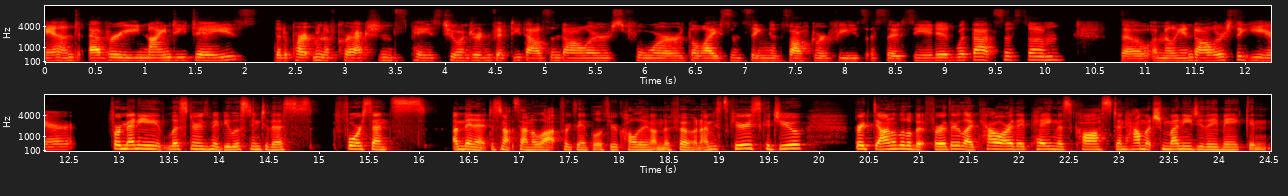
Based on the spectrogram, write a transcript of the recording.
And every 90 days, the Department of Corrections pays $250,000 for the licensing and software fees associated with that system. So, a million dollars a year. For many listeners, maybe listening to this, four cents a minute does not sound a lot, for example, if you're calling on the phone. I'm just curious, could you break down a little bit further? Like, how are they paying this cost and how much money do they make? And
